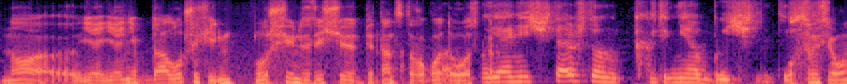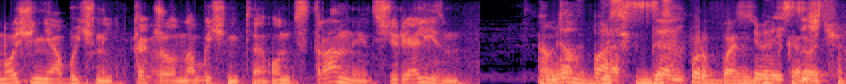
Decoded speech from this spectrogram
но я, я не... Да, лучший фильм. Лучший фильм 2015 года Но Оскар. Ну, я не считаю, что он как-то необычный. В есть, смысле, он очень необычный. Как же он обычный-то? Он странный, это сюрреализм. А Ну, меня до, сих- до сих пор бомбит, короче.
